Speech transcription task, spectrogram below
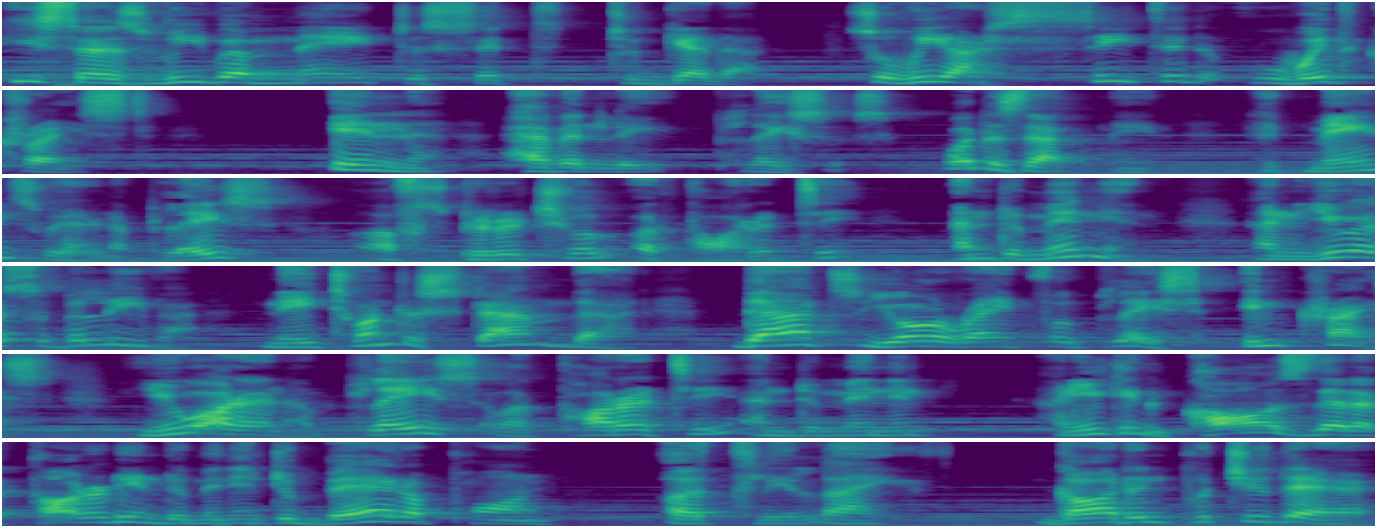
he says we were made to sit together. So we are seated with Christ in heavenly places. What does that mean? It means we are in a place of spiritual authority and dominion. And you, as a believer, need to understand that. That's your rightful place in Christ. You are in a place of authority and dominion, and you can cause that authority and dominion to bear upon earthly life. God didn't put you there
